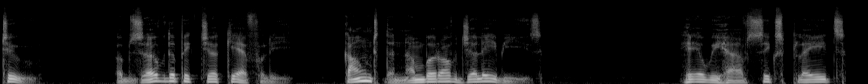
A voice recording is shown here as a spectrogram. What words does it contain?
2. Observe the picture carefully. Count the number of jalebis. Here we have six plates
